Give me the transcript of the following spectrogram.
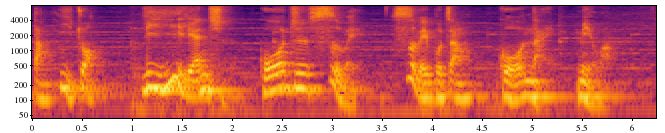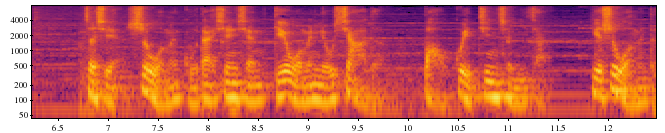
当益壮。礼义廉耻，国之四维。四维不张，国乃灭亡。这些是我们古代先贤给我们留下的宝贵精神遗产，也是我们的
